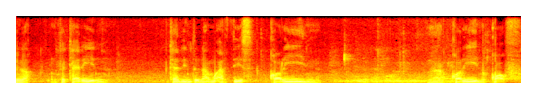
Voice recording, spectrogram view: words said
Inilah kekarin. Karin tu nama artis Qarin nah, Qarin, Qaf.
